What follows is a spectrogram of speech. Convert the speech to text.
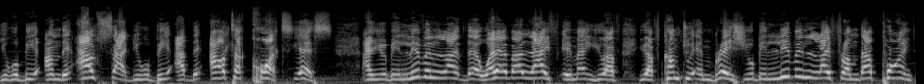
You will be on the outside. You will be at the outer court, yes, and you'll be living life there. Whatever life, amen, you have you have come to embrace. You'll be living life from that point.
